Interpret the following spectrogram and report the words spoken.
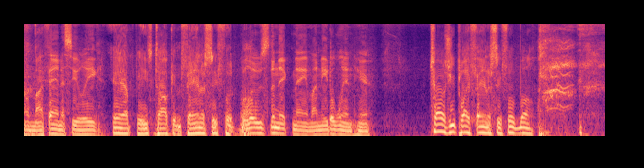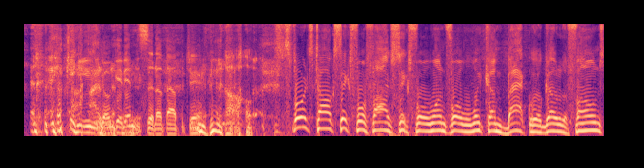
on my fantasy league. Yep, he's talking fantasy football. Lose the nickname. I need a win here. Charles, you play fantasy football? you don't get in to sit up out the chair. no. Sports Talk 645-6414. When we come back, we'll go to the phones.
